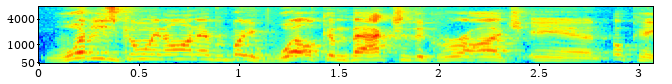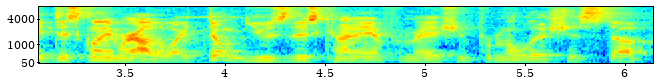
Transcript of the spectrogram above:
What is going on, everybody? Welcome back to the garage. And okay, disclaimer out of the way don't use this kind of information for malicious stuff.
